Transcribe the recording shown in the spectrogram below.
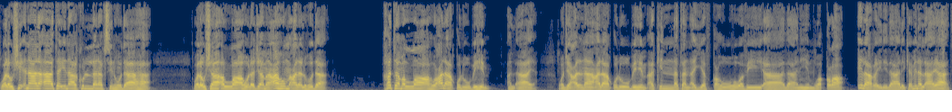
ولو شئنا لآتينا كل نفس هداها. ولو شاء الله لجمعهم على الهدى. ختم الله على قلوبهم. الآية وجعلنا على قلوبهم أكنة أن يفقهوه وفي آذانهم وقرا إلى غير ذلك من الآيات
